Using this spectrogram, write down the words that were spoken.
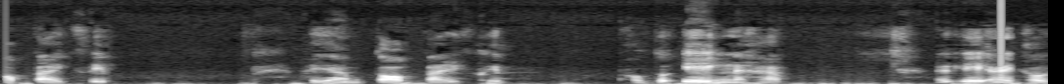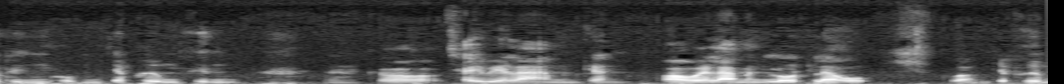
ตอบใต้คลิป พยายามตอบใต้คลิปของตัวเองนะครับแล้ว AI เข้าถึงผมจะเพิ่มขึ้น ก็ใช้เวลาเหมือนกัน เพราะเวลามันลดแล้วกว่าจะเพิ่ม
